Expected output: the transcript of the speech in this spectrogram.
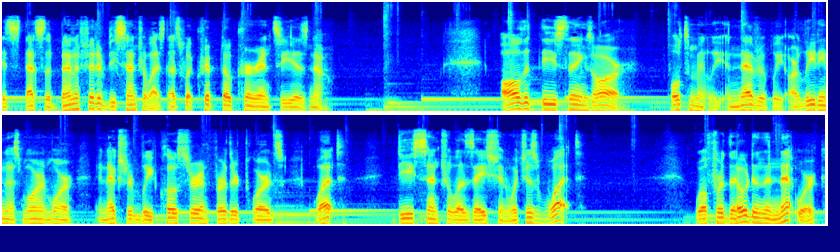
It's that's the benefit of decentralized. That's what cryptocurrency is now. All that these things are ultimately inevitably are leading us more and more inexorably closer and further towards what? Decentralization, which is what? Well, for the node in the network,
